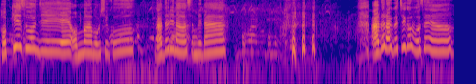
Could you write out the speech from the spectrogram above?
법기 수원지에 엄마 모시고 나들이 나왔습니다. 아들하고 찍어 보세요.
